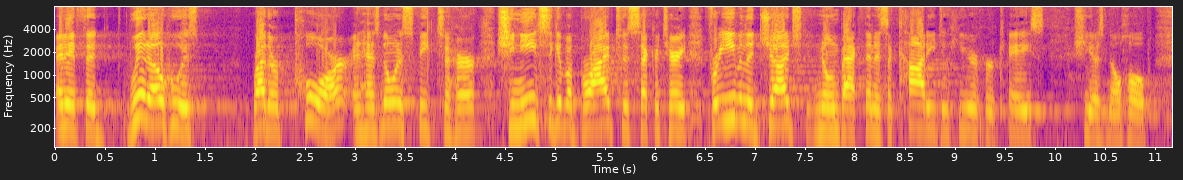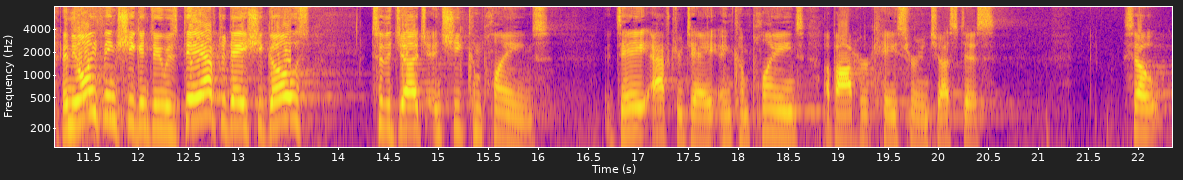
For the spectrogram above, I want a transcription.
And if the widow who is rather poor and has no one to speak to her. She needs to give a bribe to a secretary. For even the judge, known back then as a Kadi, to hear her case, she has no hope. And the only thing she can do is day after day, she goes to the judge and she complains, day after day, and complains about her case, her injustice. So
